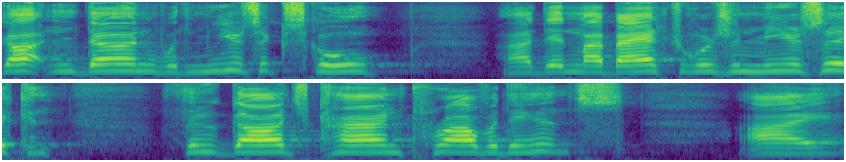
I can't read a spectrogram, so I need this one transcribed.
gotten done with music school. I did my bachelor's in music, and through God's kind providence, I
